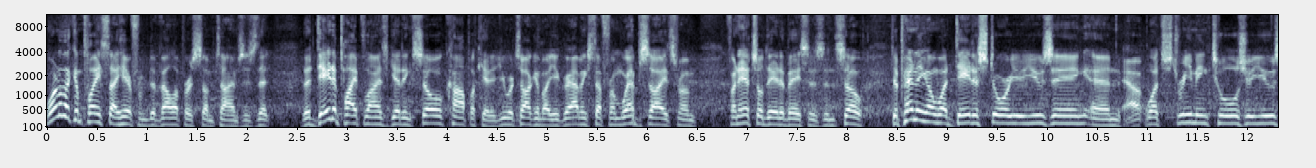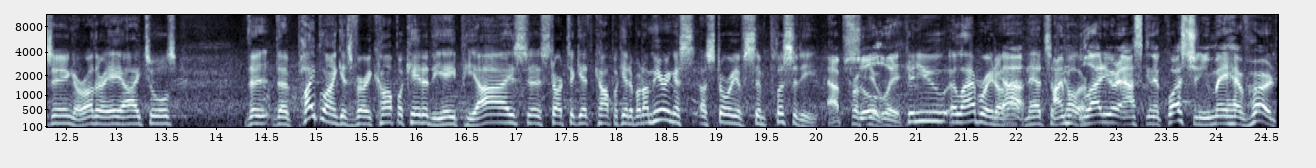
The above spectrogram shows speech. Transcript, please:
One of the complaints I hear from developers sometimes is that the data pipeline's getting so complicated. You were talking about you're grabbing stuff from websites, from financial databases, and so depending on what data store you're using and yep. what streaming tools you're using or other AI tools, the, the pipeline gets very complicated, the APIs uh, start to get complicated, but I'm hearing a, a story of simplicity Absolutely. You. Can you elaborate on yeah, that and add some I'm color? glad you're asking the question. You may have heard,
